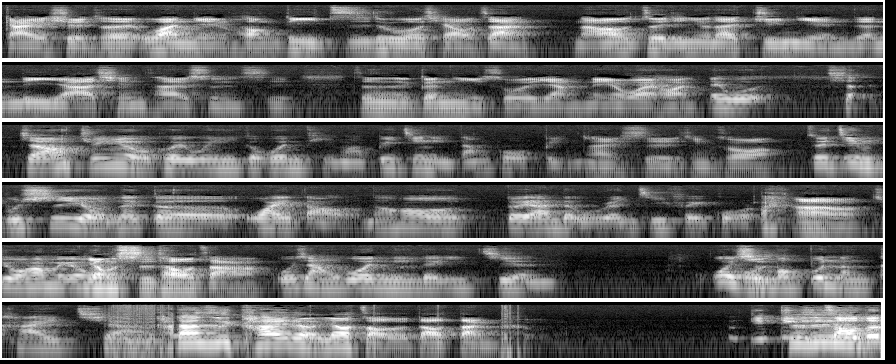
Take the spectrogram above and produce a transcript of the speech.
改选，所以万年皇帝之路的挑战，然后最近又在军演、人力啊、钱财损失，真的跟你说的一样，内忧外患。哎，我想讲到军友，我可以问一个问题吗？毕竟你当过兵，哎，是，请说。最近不是有那个外岛，然后对岸的无人机飞过来，啊、结果他们用用石头砸，我想问您的意见，为什么不能开枪？但是开了要找得到弹壳，一定找得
